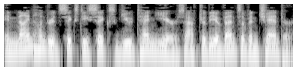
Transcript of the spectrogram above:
In 966 GUE ten years after the events of Enchanter,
